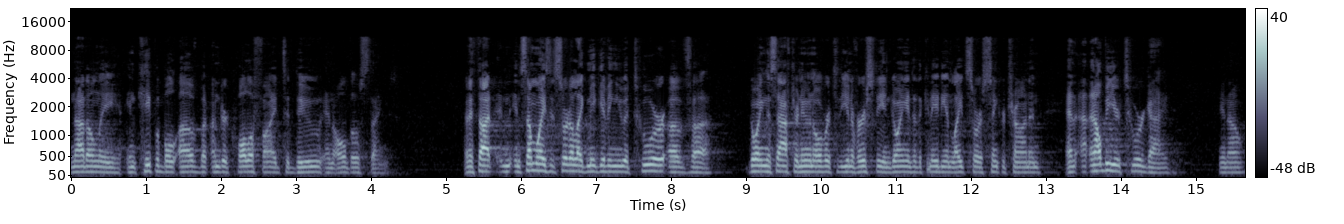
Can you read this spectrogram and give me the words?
not only incapable of, but underqualified to do, and all those things. And I thought, in, in some ways, it's sort of like me giving you a tour of uh, going this afternoon over to the university and going into the Canadian Light Source synchrotron, and, and, and I'll be your tour guide, you know.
